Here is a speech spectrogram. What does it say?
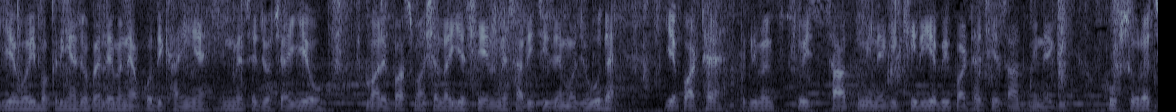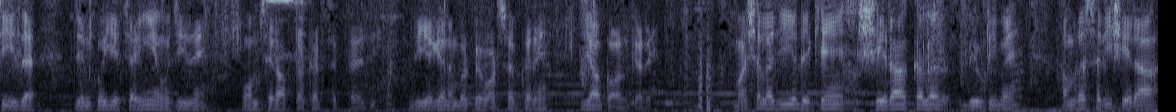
یہ وہی بکریاں جو پہلے میں نے آپ کو دکھائی ہیں، ان میں سے جو چاہیے ہو۔ ہمارے پاس ماشاءاللہ یہ سیل میں ساری چیزیں موجود ہیں۔ یہ پٹ ہے، تقریباً کوئی سات مہینے کی کھیری بھی پٹ ہے چھ سات مہینے کی۔ خوبصورت چیز ہے، جن کو یہ چاہیے وہ چیزیں وہ ہم سے رابطہ کر سکتا ہے۔ جی دیے گئے نمبر پہ واٹس ایپ کریں یا کال کریں۔ ماشاءاللہ جی یہ دیکھیں شیرا کلر بیوٹی میں امرتسری شیرا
